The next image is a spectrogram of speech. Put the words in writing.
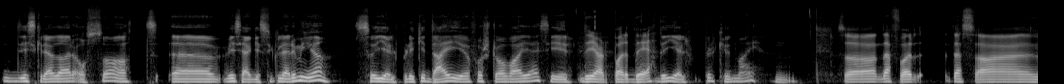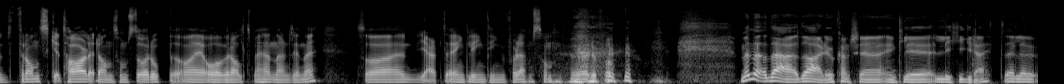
de skrev der også at uh, hvis jeg gestikulerer mye, så hjelper det ikke deg å forstå hva jeg sier. Det hjelper bare det. Det hjelper kun meg. Mm. Så derfor, disse franske talerne som står oppe og er overalt med hendene sine, så hjelper det egentlig ingenting for dem som hører på. Men da, det er, da er det jo kanskje egentlig like greit, eller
